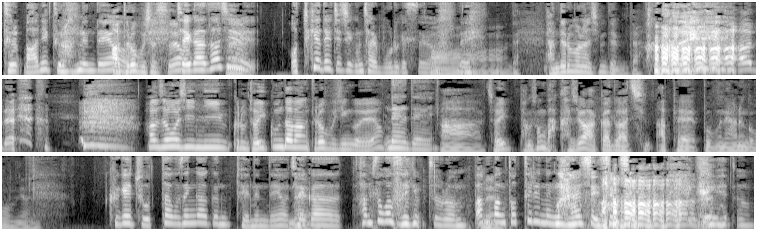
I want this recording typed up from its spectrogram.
들- 많이 들었는데요. 아 들어보셨어요? 제가 사실 네. 어떻게 해야 될지 지금 잘 모르겠어요. 어, 네. 네. 반대로만 하시면 됩니다. 네. 함성호 시인님 그럼 저희 꿈다방 들어보신 거예요? 네, 네. 아 저희 방송 막 하죠. 아까도 아침 앞에 부분에 하는 거 보면. 그게 좋다고 생각은 되는데요. 네. 제가 함성호 선생님처럼 빵빵 네. 터트리는 걸 할 수 있을지 네. 그게 좀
